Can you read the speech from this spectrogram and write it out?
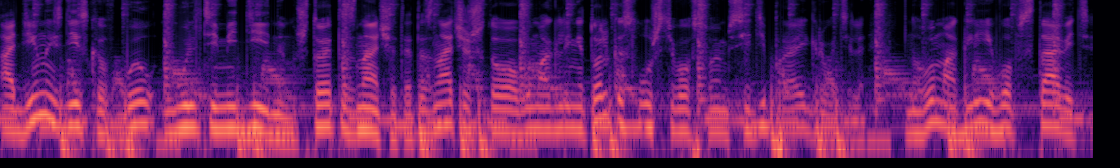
один из дисков был мультимедийным. Что это значит? Это значит, что вы могли не только слушать его в своем CD-проигрывателе, но вы могли его вставить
